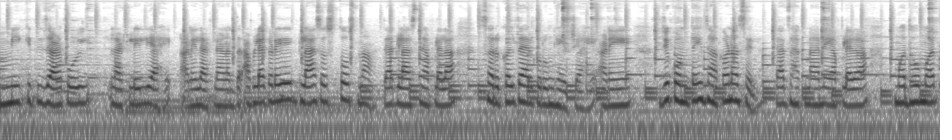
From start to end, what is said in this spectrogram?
मी किती जाड पोळी लाटलेली आहे आणि लाटल्यानंतर आपल्याकडे ग्लास असतोच ना त्या ग्लासने आपल्याला सर्कल तयार करून घ्यायची आहे. आणि जे कोणतंही झाकण असेल त्या झाकणाने आपल्याला मधोमध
